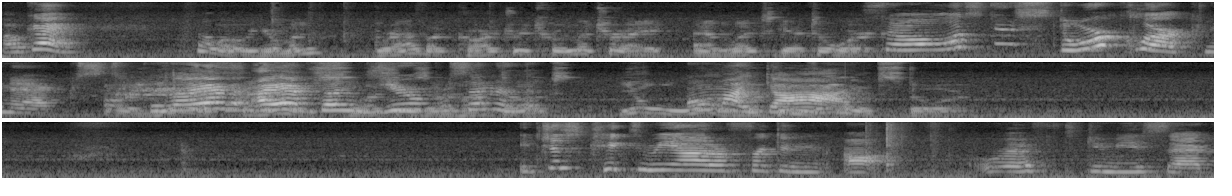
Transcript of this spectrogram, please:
Okay, Hello, human. Grab a cartridge from the tray and let's get to work. so let's do store clerk next. Because I have I have done zero percent of it. love my God. store. It just kicked me out of freaking uh, Rift. Give me a sec.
